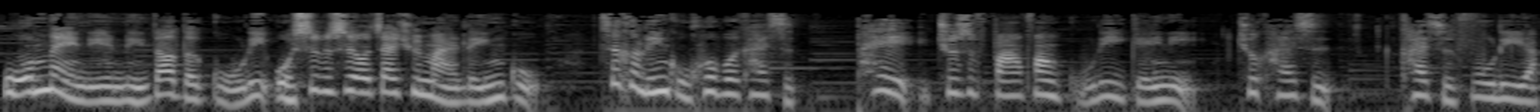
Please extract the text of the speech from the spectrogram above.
我每年领到的股利，我是不是又再去买零股？这个零股会不会开始配，就是发放股利给你，就开始？开始复利啊，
